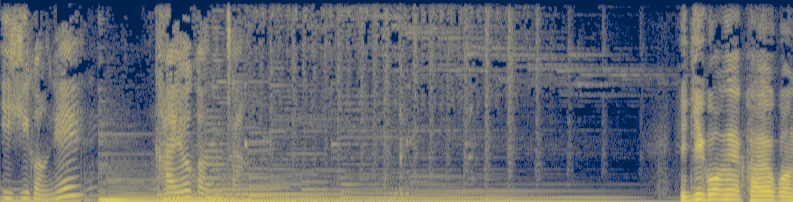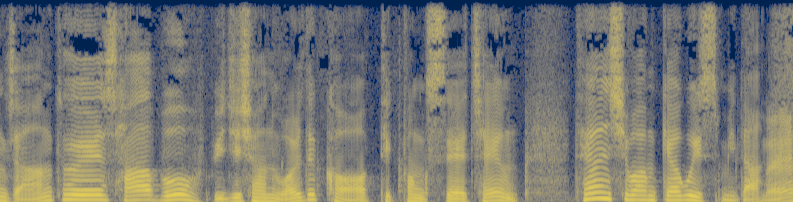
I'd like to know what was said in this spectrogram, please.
이기광의 가요광장. 이기광의 가요광장 토요일 4부 뮤지션 월드컵 딕펑스의 재응, 태연 씨와 함께하고 있습니다. 네.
